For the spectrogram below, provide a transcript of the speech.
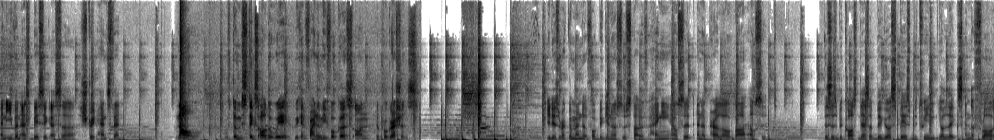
and even as basic as a straight handstand. Now, with the mistakes out of the way, we can finally focus on the progressions. It is recommended for beginners to start with a hanging L-sit and a parallel bar L-sit. This is because there's a bigger space between your legs and the floor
